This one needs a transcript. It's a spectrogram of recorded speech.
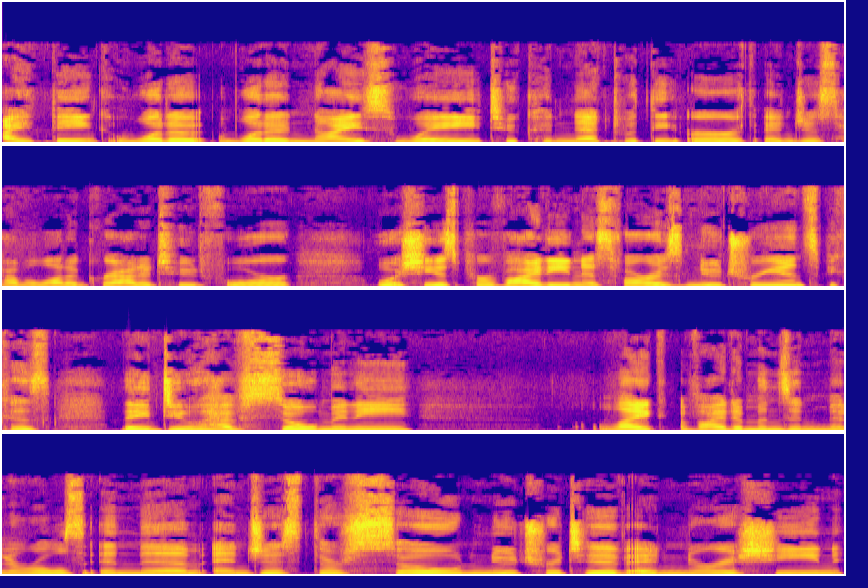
I think what a what a nice way to connect with the earth and just have a lot of gratitude for what she is providing as far as nutrients because they do have so many like vitamins and minerals in them and just they're so nutritive and nourishing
